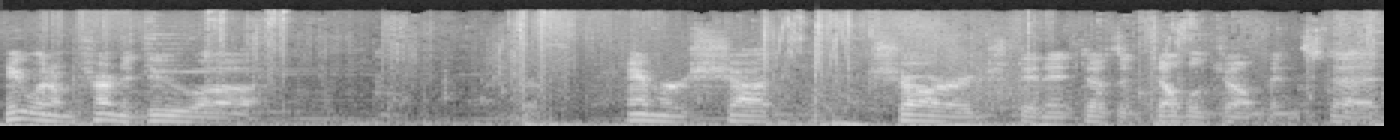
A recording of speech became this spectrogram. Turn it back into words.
hate when I'm trying to do uh, hammer shot charged and it does a double jump instead.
